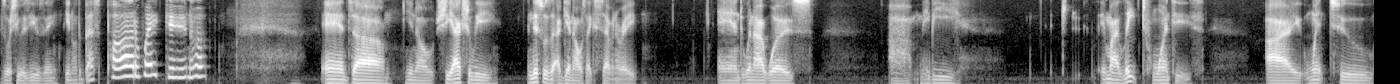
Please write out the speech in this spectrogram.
is what she was using. You know, the best part of waking up. And um, you know, she actually, and this was again, I was like seven or eight, and when I was uh, maybe in my late twenties, I went to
